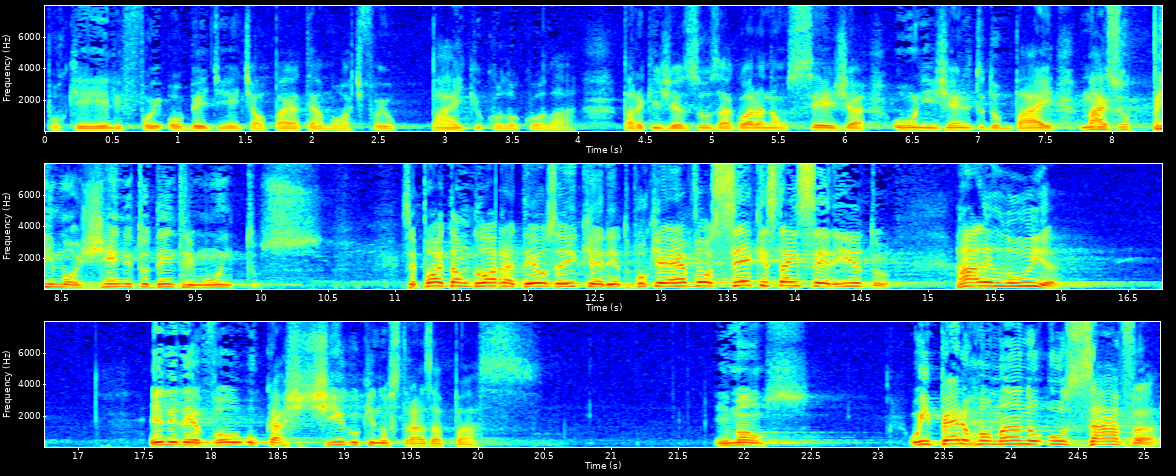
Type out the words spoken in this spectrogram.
porque ele foi obediente ao Pai até a morte, foi o Pai que o colocou lá, para que Jesus agora não seja o unigênito do Pai, mas o primogênito dentre muitos. Você pode dar um glória a Deus aí, querido, porque é você que está inserido. Aleluia. Ele levou o castigo que nos traz a paz. Irmãos, o Império Romano usava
